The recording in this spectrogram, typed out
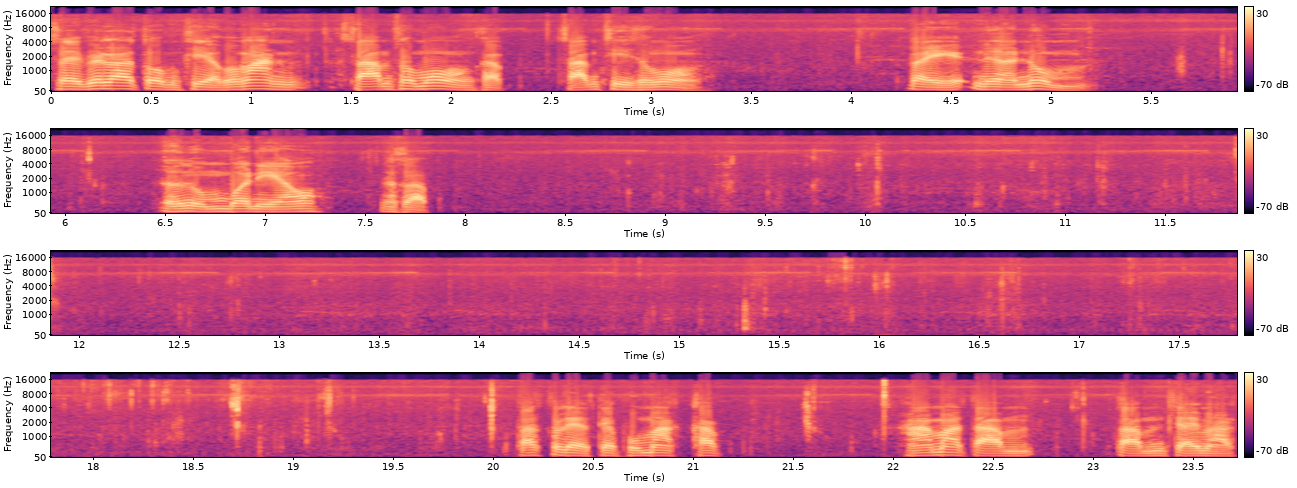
ใส่เวลาต้มเขี่ยประมาณสามชั่วโมงครับสามสี่ชั่วโมงได้เนื้อนุ่ม เนื้อนุ่มบะเหนียวนะครับ พักก็แล้วแต่ผู้มักครับ หามาตามตามใจมัก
